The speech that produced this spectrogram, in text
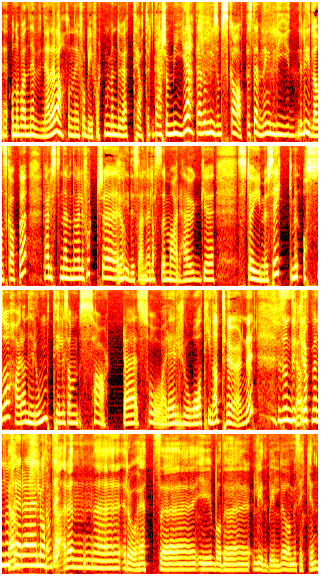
Eh, og nå bare nevner jeg det, da, sånn i forbifarten, men du vet, teater Det er så mye! Det er så mye som skaper stemning. Lyd, lydlandskapet. Jeg har lyst til å nevne veldig fort. Eh, ja. Lyddesigner Lasse Marhaug. Eh, støymusikk. Men også har han rom til liksom sarte såre, rå Tina Turner, som dukker ja, opp med noen ja. flere låter. det er en uh, råhet uh, i både lydbildet og musikken.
